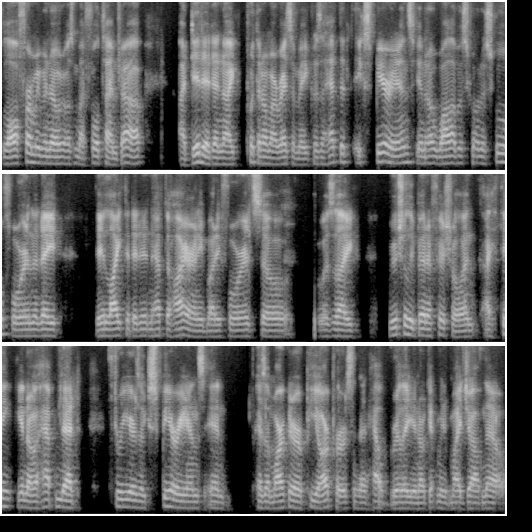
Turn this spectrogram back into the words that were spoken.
law firm, even though it was my full time job. I did it and I put that on my resume because I had the experience, you know, while I was going to school for it. And then they they liked it. They didn't have to hire anybody for it. So it was like mutually beneficial. And I think, you know, having that three years experience and as a marketer or PR person that helped really, you know, get me my job now.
